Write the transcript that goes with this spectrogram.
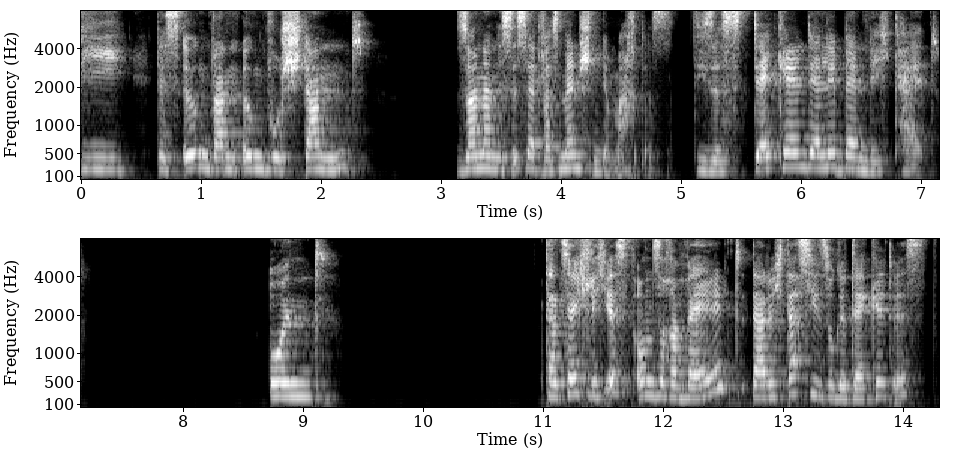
die das irgendwann irgendwo stand, sondern es ist etwas Menschengemachtes. Dieses Deckeln der Lebendigkeit. Und tatsächlich ist unsere Welt, dadurch, dass sie so gedeckelt ist,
